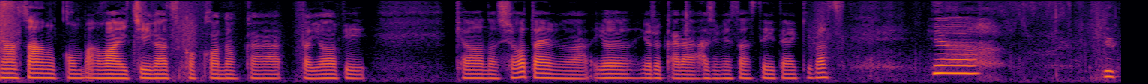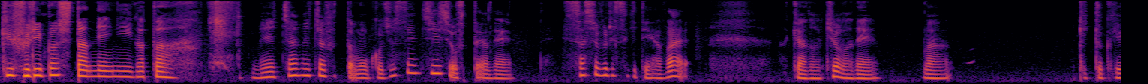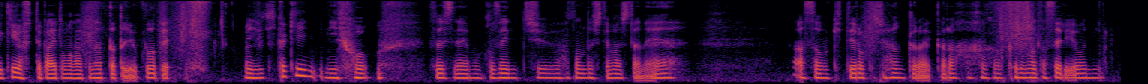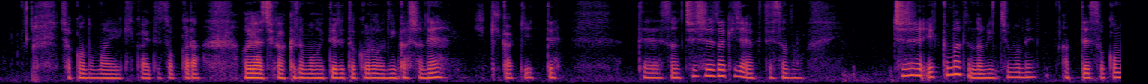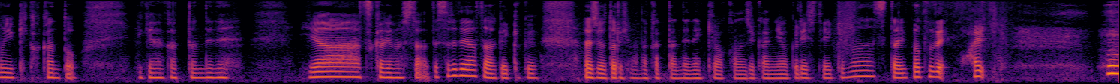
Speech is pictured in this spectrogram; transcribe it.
皆さん、こんばんは。1月9日土曜日。今日のショータイムは夜夜から始めさせていただきます。いやー、雪降りましたね、新潟。めちゃめちゃ降った。もう50センチ以上降ったよね。久しぶりすぎてやばい。あの、今日はね、まあ、結局雪が降ってバイトもなくなったということで、まあ、雪かきにを そうですねもう午前中ほとんどしてましたね。朝起きて6時半くらいから母が車出せるように車庫の前雪かいてそっから親父が車を置いてるところを2箇所ね雪かき行ってでその駐車だけじゃなくてその駐車行くまでの道もねあってそこも雪かかんといけなかったんでね。いやー疲れました。でそれで朝は結局ラジオ撮る暇なかったんでね今日はこの時間にお送りしていきます。ということではい。いや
